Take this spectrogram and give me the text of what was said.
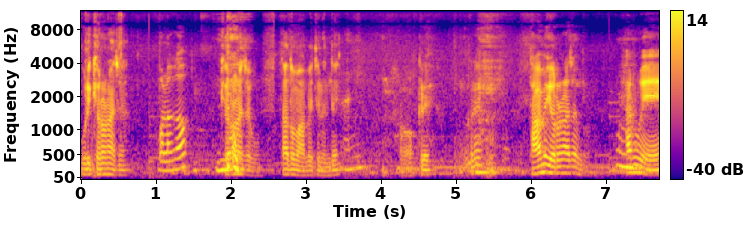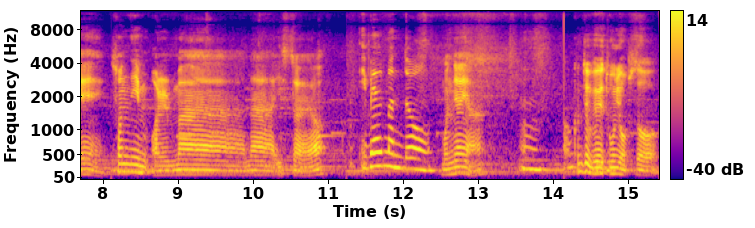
우리 결혼하자 뭐라고? 결혼하자고 나도 마음에 드는데 아니. 어 그래 그래 다음에 결혼하자 그럼 응. 하루에 손님 얼마나 있어요? 200만 동. 뭐냐야 응. 근데 왜 돈이 없어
